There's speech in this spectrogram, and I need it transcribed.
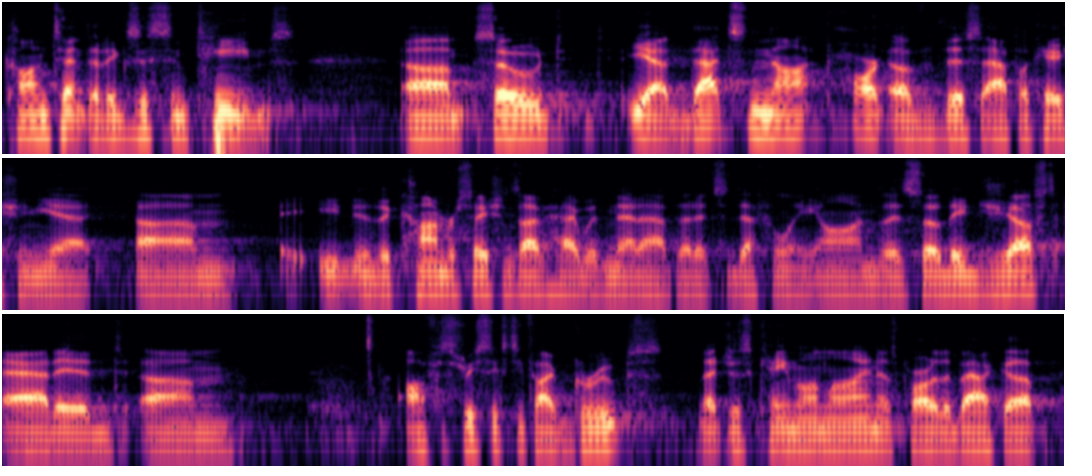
Content that exists in Teams. Um, so, yeah, that's not part of this application yet. Um, the conversations I've had with NetApp that it's definitely on. So they just added um, Office 365 groups that just came online as part of the backup,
